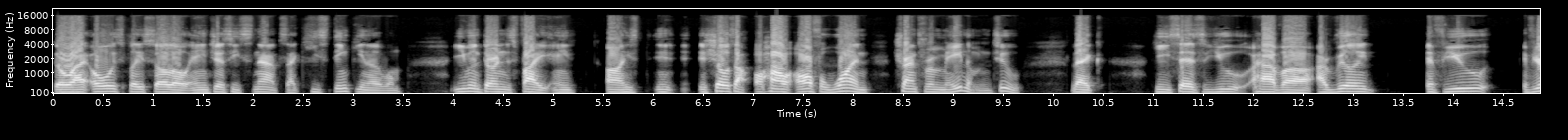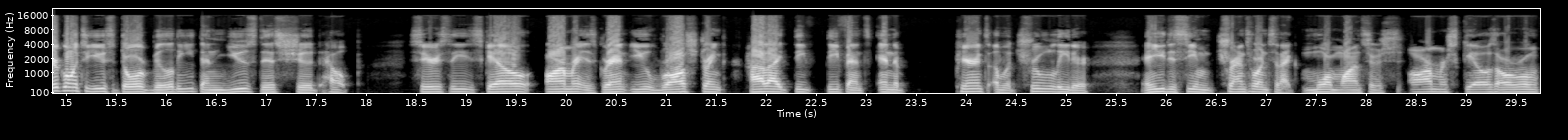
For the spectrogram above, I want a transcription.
Though I always play solo, and just he snaps like he's thinking of him, even during this fight, and uh, he's it shows how how all for one transfer made him too. Like he says, "You have a uh, I really if you if you're going to use durability, then use this should help. Seriously, scale armor is grant you raw strength, highlight deep defense, and the appearance of a true leader. And you just see him transform into like more monsters, armor all room.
